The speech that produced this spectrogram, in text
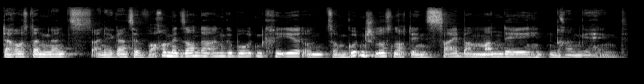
Daraus dann ganz, eine ganze Woche mit Sonderangeboten kreiert und zum guten Schluss noch den Cyber Monday hinten dran gehängt.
